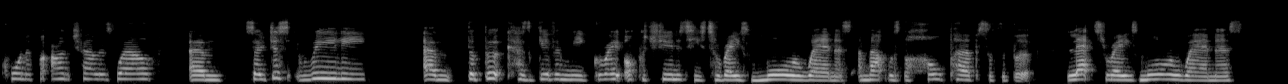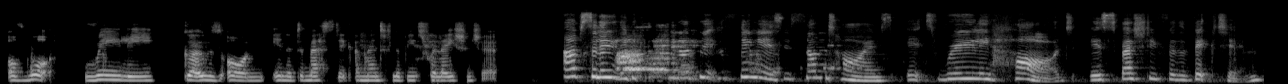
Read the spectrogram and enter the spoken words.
corner for Aanchal as well. Um, so just really um, the book has given me great opportunities to raise more awareness and that was the whole purpose of the book. Let's raise more awareness of what really goes on in a domestic and mental abuse relationship Absolutely. Because, you know, the thing is, is sometimes it's really hard, especially for the victim,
